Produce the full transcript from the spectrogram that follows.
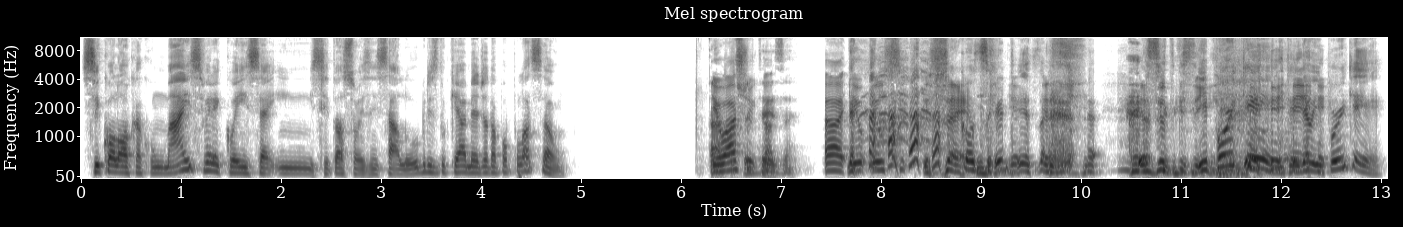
se coloca com mais frequência em situações insalubres do que a média da população. Tá, eu com acho- certeza. Ah, eu, eu, é. Com certeza. Eu sinto que sim. E por quê? Entendeu? E por quê?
